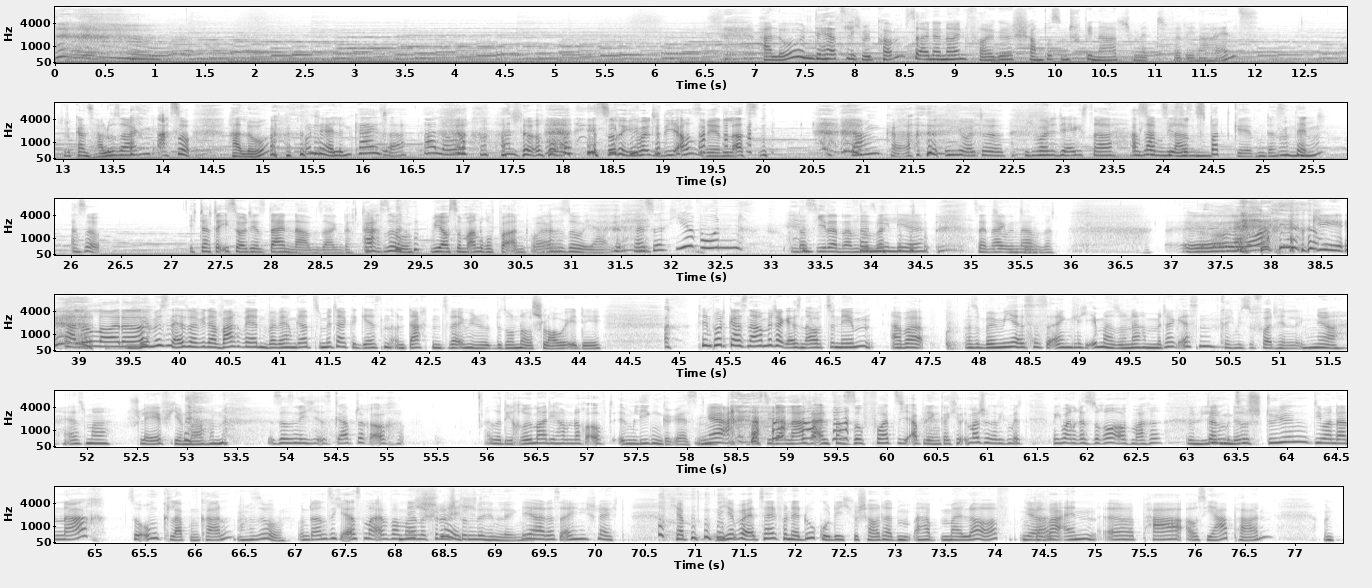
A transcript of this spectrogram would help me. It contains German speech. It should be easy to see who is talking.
Speaker 1: Hallo und herzlich willkommen zu einer neuen Folge Shampoos und Spinat mit Verena Heinz. Du kannst Hallo sagen.
Speaker 2: Ach so, hallo?
Speaker 1: Und Helen Kaiser. Hallo.
Speaker 2: Hallo. Sorry, ich wollte dich ausreden lassen.
Speaker 1: Danke.
Speaker 2: Ich wollte,
Speaker 1: Ich wollte dir extra
Speaker 2: ach so,
Speaker 1: Platz
Speaker 2: mir so einen
Speaker 1: lassen.
Speaker 2: Spot geben, das ist
Speaker 1: Mhm.
Speaker 2: nett. Ach so. Ich dachte, ich sollte jetzt deinen Namen sagen, dachte
Speaker 1: Ach so.
Speaker 2: Wie auf so einem Anrufbeantworter.
Speaker 1: Ach so, ja.
Speaker 2: Weißt du, hier wohnen. Und dass jeder dann
Speaker 1: Familie.
Speaker 2: so sein, seinen eigenen
Speaker 1: so.
Speaker 2: Namen sagt.
Speaker 1: Äh, okay.
Speaker 2: Hallo
Speaker 1: Wir
Speaker 2: Leute.
Speaker 1: müssen erstmal wieder wach werden, weil wir haben gerade zu Mittag gegessen und dachten, es wäre irgendwie eine besonders schlaue Idee, den Podcast nach dem Mittagessen aufzunehmen. Aber also bei mir ist es eigentlich immer so, nach dem Mittagessen,
Speaker 2: Kann ich mich sofort hinlegen.
Speaker 1: ja, erstmal Schläfchen machen.
Speaker 2: Ist das nicht, es gab doch auch, also die Römer, die haben doch oft im Liegen gegessen.
Speaker 1: Ja.
Speaker 2: Dass die danach einfach sofort sich ablegen können. Ich habe immer schon gesagt, wenn ich mal ein Restaurant aufmache,
Speaker 1: So ein
Speaker 2: dann mit so? Stühlen, die man danach so umklappen kann
Speaker 1: Ach so.
Speaker 2: und dann sich erstmal einfach mal
Speaker 1: Nicht
Speaker 2: eine Viertelstunde
Speaker 1: schlecht.
Speaker 2: hinlegen.
Speaker 1: Ja, das ist eigentlich nicht schlecht. Ich habe ich hab ja erzählt von der Doku, die ich geschaut habe, hab My Love. Und
Speaker 2: Ja.
Speaker 1: Da war ein äh, Paar aus Japan und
